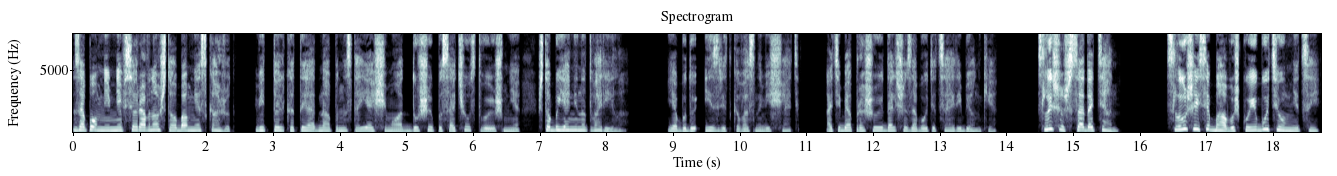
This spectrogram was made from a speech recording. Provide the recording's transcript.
Запомни, мне все равно, что обо мне скажут, ведь только ты одна по-настоящему от души посочувствуешь мне, чтобы я не натворила. Я буду изредка вас навещать, а тебя прошу и дальше заботиться о ребенке. Слышишь, Садатян? Слушайся бабушку и будь умницей.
